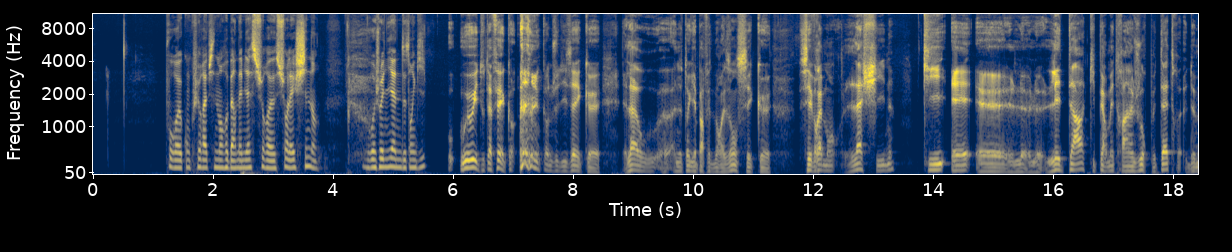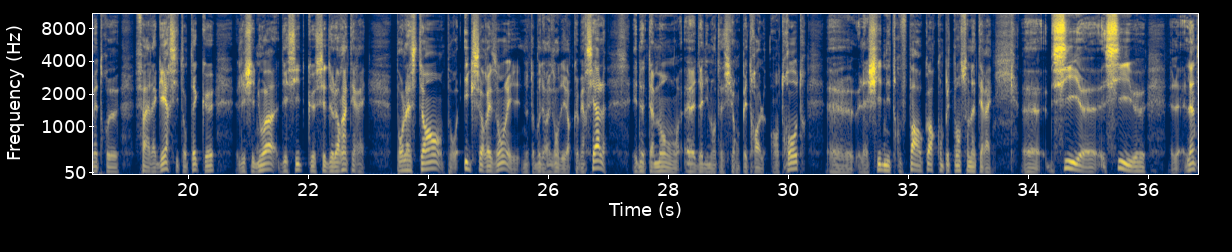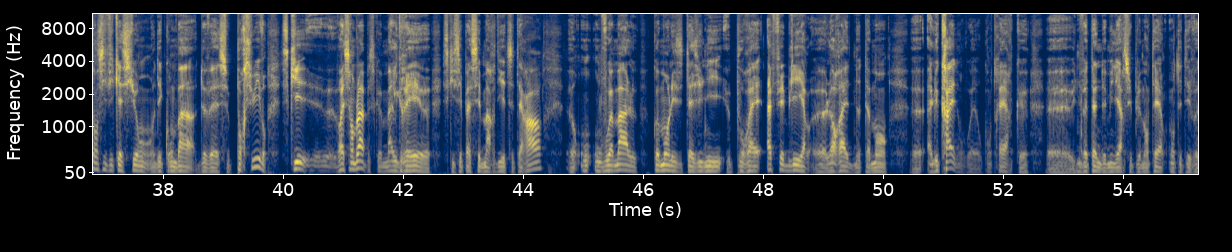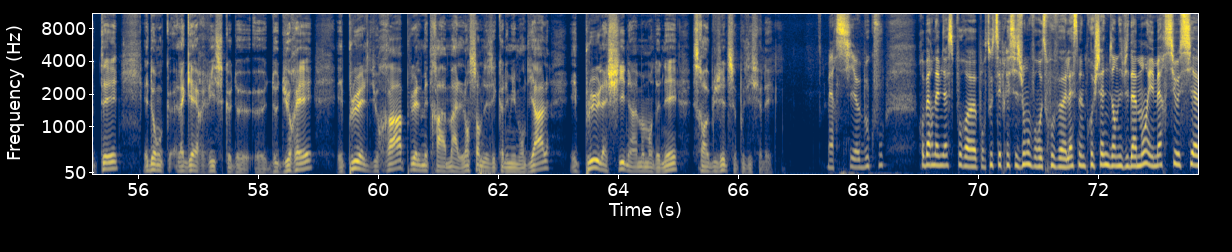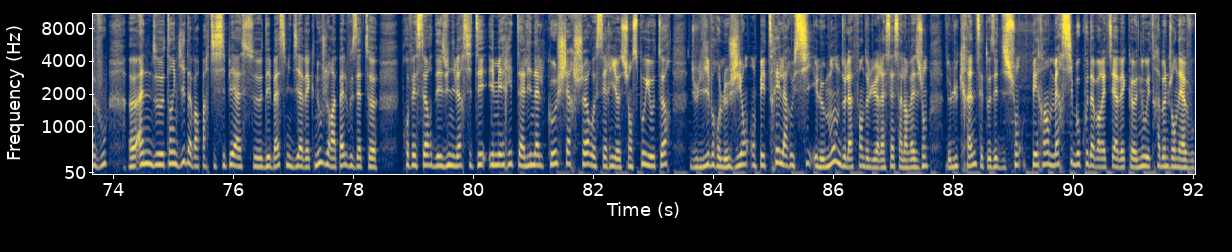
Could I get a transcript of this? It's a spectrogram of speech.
Pour conclure rapidement, Robert Namias, sur, sur la Chine, vous rejoignez Anne de Tanguy? Oui, oui, tout à fait. Quand, quand je disais que là où Anne de Tanguy a parfaitement raison, c'est que c'est vraiment la Chine qui est euh, l'État qui permettra un jour peut-être de mettre fin à la guerre, si tant est que les Chinois décident que c'est de leur intérêt. Pour l'instant, pour X raisons, et notamment des raisons d'ailleurs commerciales, et notamment euh, d'alimentation pétrole, entre autres, euh, la Chine n'y trouve pas encore complètement son intérêt. Euh, si si l'intensification des combats devait se poursuivre, ce qui est vraisemblable, parce que malgré ce qui s'est passé mardi, etc., on, on, voit mal comment les États-Unis pourraient affaiblir leur aide, notamment à l'Ukraine. On voit au contraire que une vingtaine de milliards supplémentaires ont été votés. Et donc la guerre risque de durer. Et plus elle durera, plus elle mettra à mal l'ensemble des économies mondiales et plus la Chine, à un moment donné, sera obligée de se positionner. Merci euh, beaucoup. Robert Namias pour, euh, pour toutes ces précisions. On vous retrouve euh, la semaine prochaine, bien évidemment. Et merci aussi à vous, Anne de Tinguy, d'avoir participé à ce débat ce midi avec nous. Je le rappelle, vous êtes professeur des universités émérites à l'INALCO, chercheur aux séries Sciences Po et auteur du livre Le géant empêtré, la Russie et le monde de la fin de l'URSS à l'invasion de l'Ukraine. C'est aux éditions Perrin. Merci beaucoup d'avoir été avec nous et très bonne journée à vous.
